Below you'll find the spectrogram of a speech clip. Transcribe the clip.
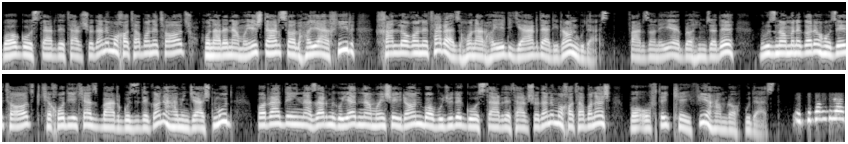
با گسترده تر شدن مخاطبان تئاتر هنر نمایش در سالهای اخیر خلاقانه تر از هنرهای دیگر در ایران بوده است. فرزانه ابراهیم زاده روزنامه‌نگار حوزه تئاتر که خود یکی از برگزیدگان همین جشن بود با رد این نظر می‌گوید نمایش ایران با وجود گسترده تر شدن مخاطبانش با افت کیفی همراه بوده است. اتفاقی که در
